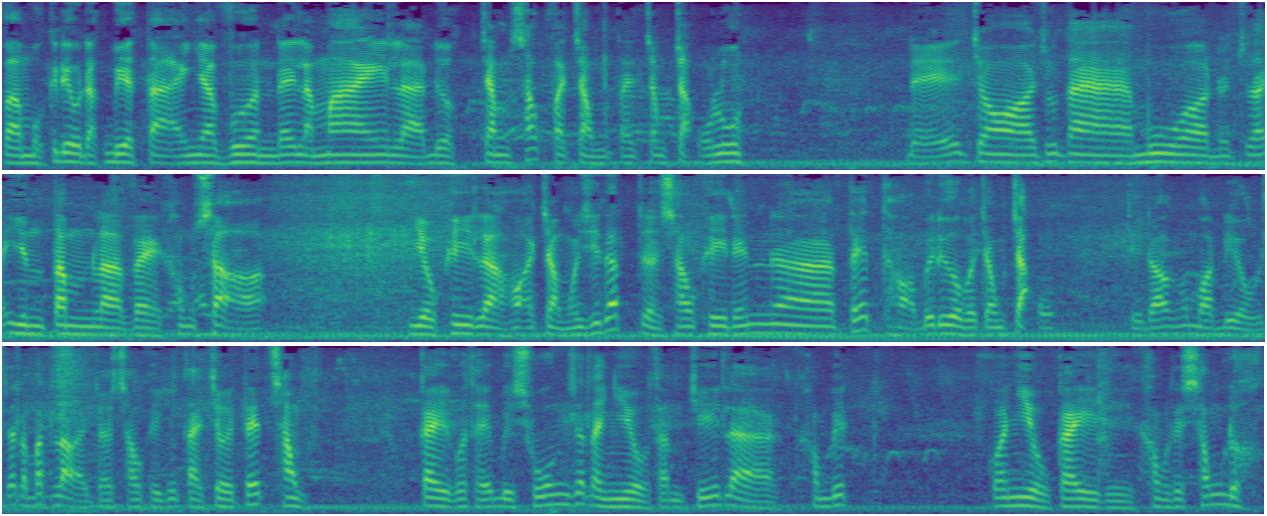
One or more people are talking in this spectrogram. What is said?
và một cái điều đặc biệt tại nhà vườn đây là mai là được chăm sóc và trồng tại trong chậu luôn để cho chúng ta mua chúng ta yên tâm là về không sợ. Nhiều khi là họ trồng ở dưới đất, rồi sau khi đến à, Tết họ mới đưa vào trong chậu. Thì đó có một điều rất là bất lợi cho sau khi chúng ta chơi Tết xong. Cây có thể bị xuống rất là nhiều, thậm chí là không biết có nhiều cây thì không thể sống được.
